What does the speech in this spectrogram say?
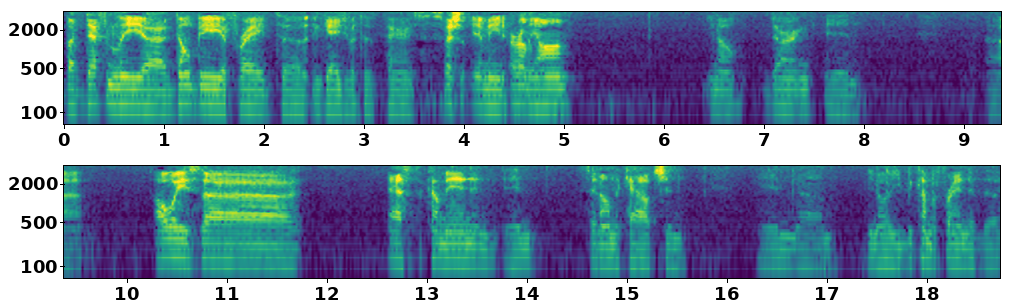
But definitely, uh, don't be afraid to engage with the parents, especially. I mean, early on. You know, during and uh, always uh, ask to come in and, and sit on the couch and and um, you know you become a friend of the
